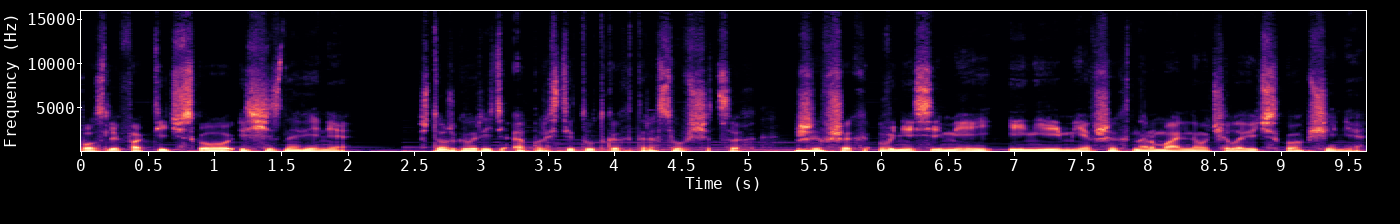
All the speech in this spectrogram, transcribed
после фактического исчезновения. Что ж говорить о проститутках-трассовщицах, живших вне семей и не имевших нормального человеческого общения.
